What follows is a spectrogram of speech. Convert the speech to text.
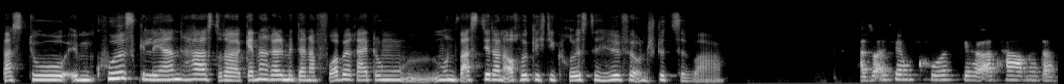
was du im Kurs gelernt hast oder generell mit deiner Vorbereitung und was dir dann auch wirklich die größte Hilfe und Stütze war? Also als wir im Kurs gehört haben, dass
